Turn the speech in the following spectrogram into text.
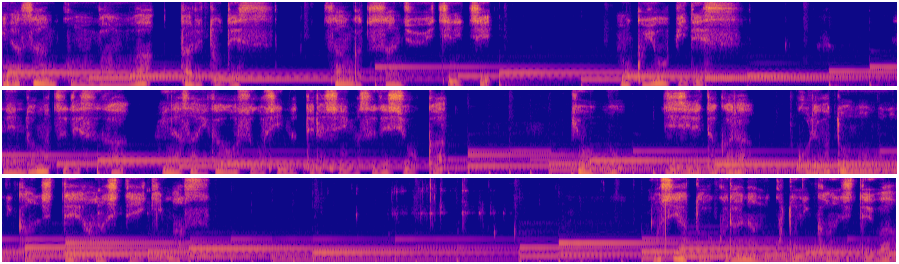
皆さんこんばんは、タルトです。3月31日、木曜日です。年度末ですが、皆さんいかがお過ごしになっていらっしゃいますでしょうか？今日も時事ネタからこれはと思うものに関して話していきます。ロシアとウクライナのことに関しては、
